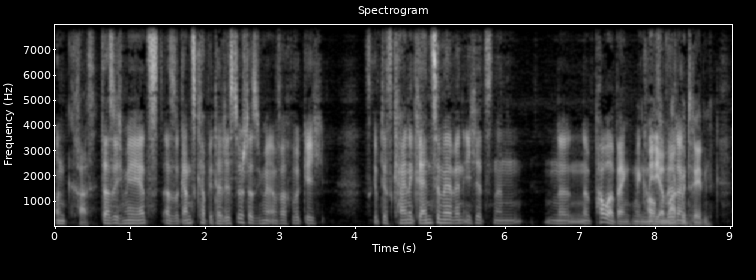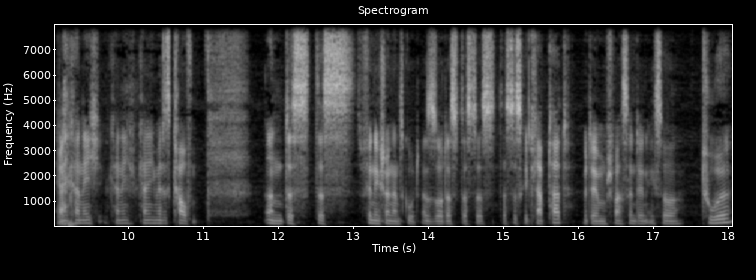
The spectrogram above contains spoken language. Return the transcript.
Und krass. Dass ich mir jetzt, also ganz kapitalistisch, dass ich mir einfach wirklich, es gibt jetzt keine Grenze mehr, wenn ich jetzt einen, eine, eine Powerbank mir kaufen Mediamarkt will, dann, betreten. Ja. dann kann ich, kann ich, kann ich mir das kaufen. Und das, das finde ich schon ganz gut. Also so, dass, dass, dass, dass das geklappt hat mit dem Schwachsinn, den ich so tue.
